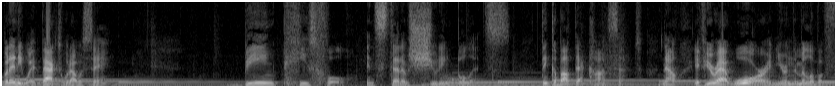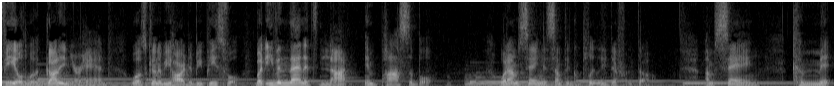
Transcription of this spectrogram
But anyway, back to what I was saying. Being peaceful instead of shooting bullets. Think about that concept. Now, if you're at war and you're in the middle of a field with a gun in your hand, well, it's going to be hard to be peaceful. But even then, it's not impossible. What I'm saying is something completely different, though. I'm saying commit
